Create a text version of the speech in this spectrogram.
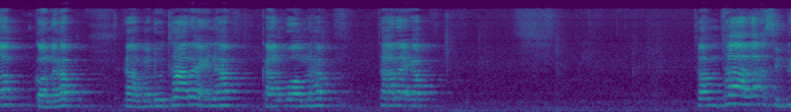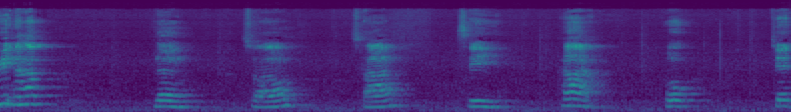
อัพก่อนนะครับอ่ามาดูท่าแรกนะครับ การวอร์มนะครับท่าแรกครับทำท่าละสิบวินะครับหนึ่งสองสามสี่ห้าหกเจ็ด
